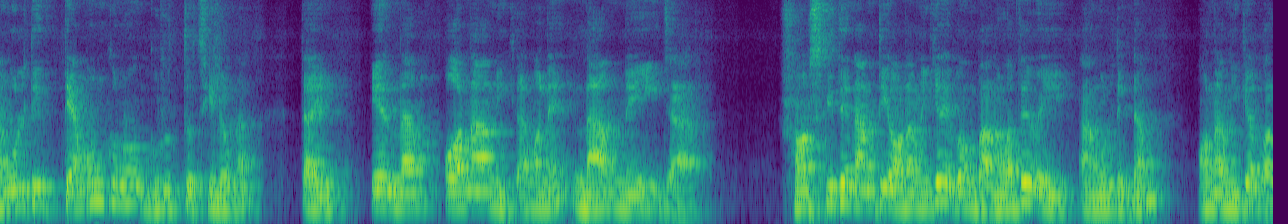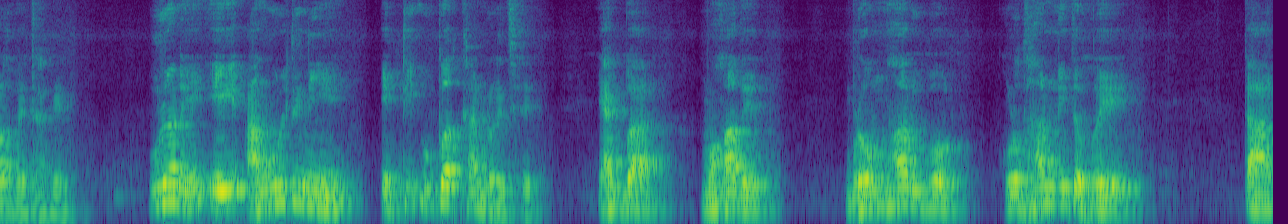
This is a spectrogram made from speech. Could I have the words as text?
আঙুলটির তেমন কোনো গুরুত্ব ছিল না, তাই এর নাম অনামিকা মানে নাম নেই যার। সংস্কৃতে নামটি অনামিকা এবং বাংলাতেও এই আঙুলটির নাম অনামিকা বলা হয়ে থাকে। পুরাণে এই আঙুলটি নিয়ে একটি উপাখ্যান রয়েছে। একবার মহাদেব ব্রহ্মার উপর ক্রোধান্বিত হয়ে তার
